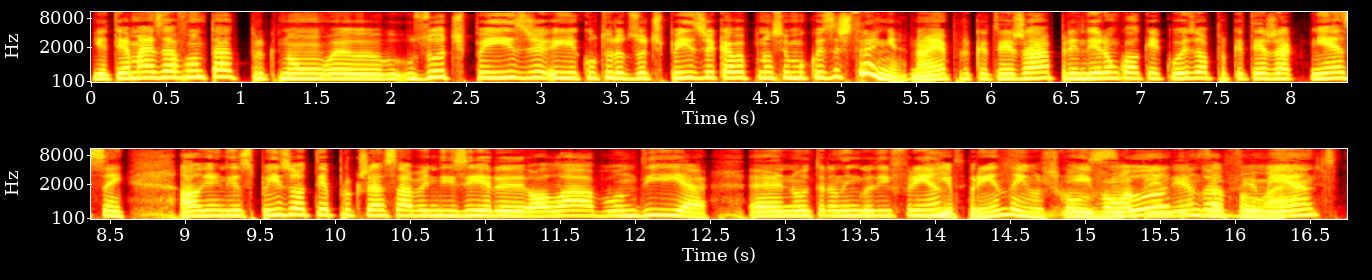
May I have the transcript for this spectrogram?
e até mais à vontade, porque não, uh, os outros países e a cultura dos outros países acaba por não ser uma coisa estranha, não é? Porque até já aprenderam qualquer coisa ou porque até já conhecem alguém desse país ou até porque já sabem dizer eh, olá, bom dia uh, noutra língua diferente. E aprendem uns com e os vão outros, aprendendo, obviamente.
